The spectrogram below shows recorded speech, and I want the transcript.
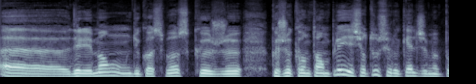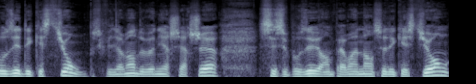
euh, d'éléments du cosmos que je que je contemplais et surtout sur lesquels je me posais des questions, parce que finalement devenir chercheur, c'est se poser en permanence des questions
